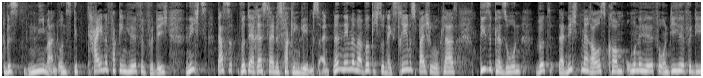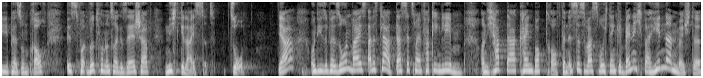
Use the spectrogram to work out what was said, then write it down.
Du bist niemand und es gibt keine fucking Hilfe für dich. Nichts, das wird der Rest deines fucking Lebens sein. Ne? Nehmen wir mal wirklich so ein extremes Beispiel, wo klar ist, diese Person wird da nicht mehr rauskommen ohne Hilfe und die Hilfe, die die Person braucht, ist wird von unserer Gesellschaft nicht geleistet. So. Ja, und diese Person weiß, alles klar, das ist jetzt mein fucking Leben und ich habe da keinen Bock drauf. Dann ist das was, wo ich denke, wenn ich verhindern möchte,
